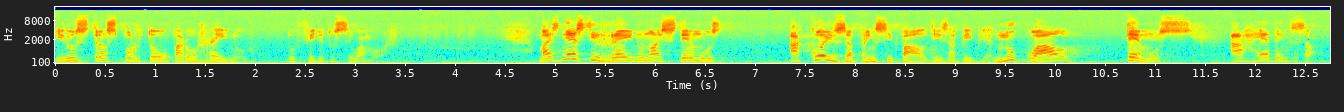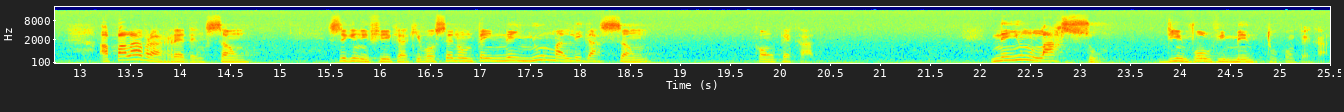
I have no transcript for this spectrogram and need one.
e nos transportou para o reino do Filho do seu amor. Mas neste reino nós temos a coisa principal, diz a Bíblia, no qual temos a redenção. A palavra redenção significa que você não tem nenhuma ligação com o pecado, nenhum laço de envolvimento com o pecado.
